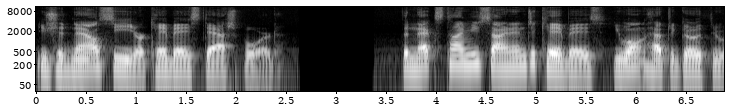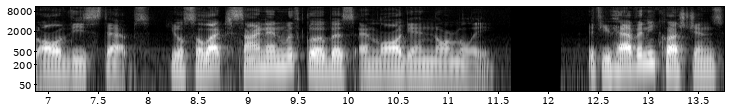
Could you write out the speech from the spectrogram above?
You should now see your KBase dashboard. The next time you sign into KBase, you won't have to go through all of these steps. You'll select Sign in with Globus and log in normally. If you have any questions,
